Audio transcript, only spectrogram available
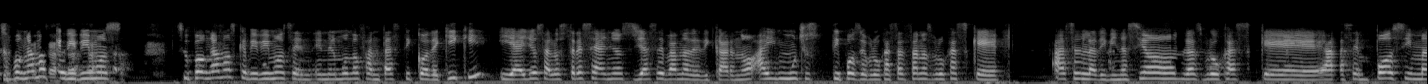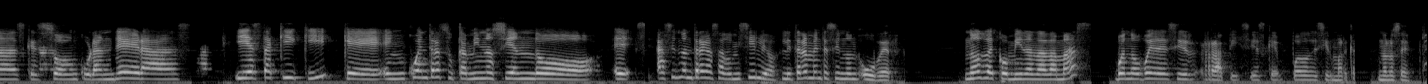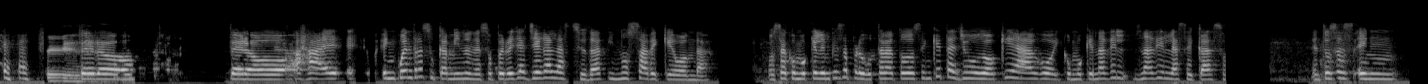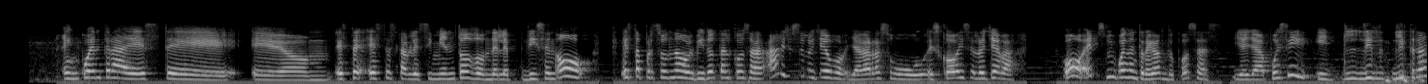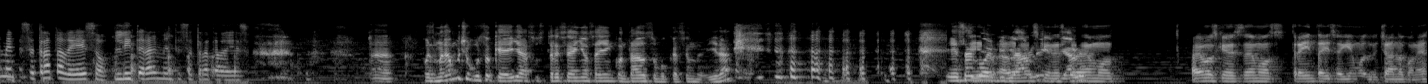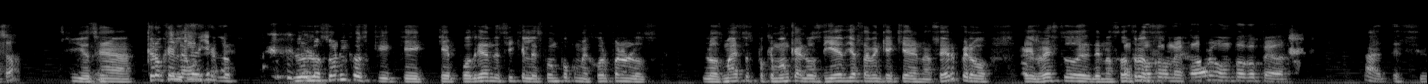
supongamos que vivimos, supongamos que vivimos en, en, el mundo fantástico de Kiki y a ellos a los 13 años ya se van a dedicar, ¿no? Hay muchos tipos de brujas, están las brujas que hacen la adivinación, las brujas que hacen pócimas, que son curanderas, y está Kiki, que encuentra su camino siendo, eh, haciendo entregas a domicilio, literalmente siendo un Uber. No de comida nada más. Bueno, voy a decir Rappi, si es que puedo decir marca, no lo sé. pero, pero, ajá, eh, eh, encuentra su camino en eso, pero ella llega a la ciudad y no sabe qué onda. O sea, como que le empieza a preguntar a todos, ¿en qué te ayudo? ¿Qué hago? Y como que nadie, nadie le hace caso. Entonces, en, encuentra este, eh, um, este, este establecimiento donde le dicen, oh, esta persona olvidó tal cosa, ah, yo se lo llevo, y agarra su escoba y se lo lleva. Oh, eres muy buena entregando cosas. Y ella, pues sí, y literalmente se trata de eso, literalmente se trata de eso. Ah, pues me da mucho gusto que ella a sus 13 años haya encontrado su vocación de vida. es algo envidiable. Sabemos quienes tenemos 30 y seguimos luchando con eso. Sí, o sea, creo que la los, únicos que, que, podrían decir que les fue un poco mejor fueron los, los maestros Pokémon que a los 10 ya saben qué quieren hacer, pero el resto de, nosotros... ¿Un poco mejor o un poco peor? Ah,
